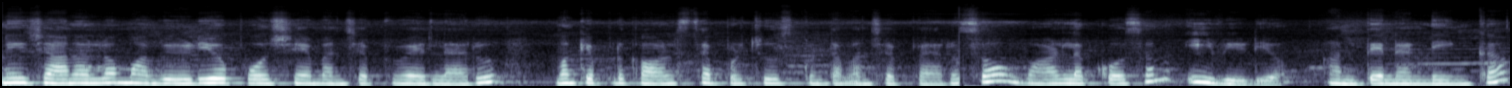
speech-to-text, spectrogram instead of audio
నీ ఛానల్లో మా వీడియో పోస్ట్ చేయమని చెప్పి వెళ్ళారు. మాకు ఎప్పుడు కావాల్స్తే అప్పుడు చూసుకుంటామని చెప్పారు. సో వాళ్ళ కోసం ఈ వీడియో అంతేనండి ఇంకా.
